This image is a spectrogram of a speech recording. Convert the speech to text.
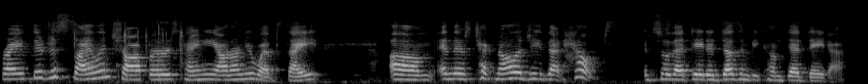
right? They're just silent shoppers hanging out on your website. Um, and there's technology that helps. And so that data doesn't become dead data.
